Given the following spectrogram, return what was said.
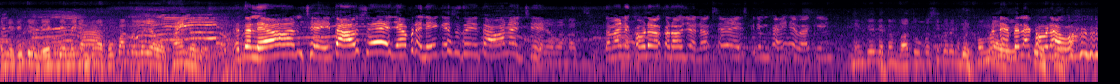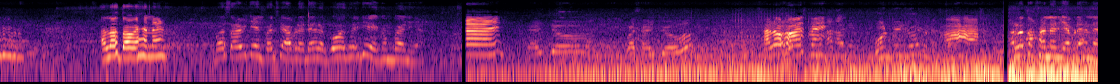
તમે કીધું એક બે મહિનામાં તમારા પપ્પાને તો લઈ આવો ફાઇનલ એ તો લેવાનું છે એ તો આવશે જ આપણે નહીં કહેશું તો એ તો આવવાના જ છે. તમારે ખવડાવો ખવડાવજો નક્ષે આઈસ્ક્રીમ ખાઈ છે બાકી. એમ કે કે તમે વાતો પછી કરો કે મને. પેલા ખવડાવો. હાલો તો હવે હે ને બસ આવી જાય ને પછી આપણે ડાયરેક્ટ ગો થઈ જઈએ ગંભાણિયા. આવજો બસ આવજો હાલો હર્ષભાઈ ફોન પે જોયું ને? હા હા. હાલો તો ફાઇનલી આપણે હે ને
